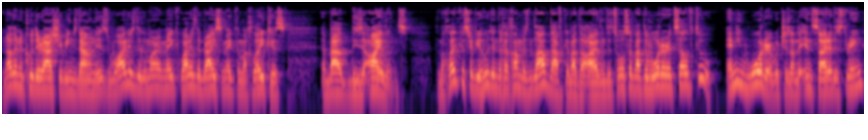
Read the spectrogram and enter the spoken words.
Another Nakuda Rashi brings down is why does the Gemara make, why does the Bryce make the Machlaikis about these islands. The Machlekes of Yehud and the Chacham is not dafka about the islands, it's also about the water itself too. Any water which is on the inside of the string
